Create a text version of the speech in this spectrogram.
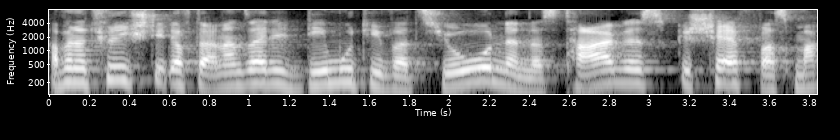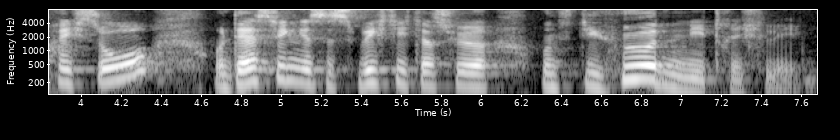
Aber natürlich steht auf der anderen Seite die Demotivation, dann das Tagesgeschäft, was mache ich so? Und deswegen ist es wichtig, dass wir uns die Hürden niedrig legen.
